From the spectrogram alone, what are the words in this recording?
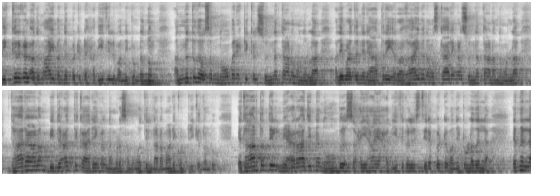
ദിക്കറുകൾ അതുമായി ബന്ധപ്പെട്ടിട്ട് ഹദീത്തിൽ വന്നിട്ടുണ്ടെന്നും അന്നത്തെ ദിവസം നോമ്പനുഷ്ഠിക്കൽ സുന്നത്താണെന്നുള്ള അതേപോലെ തന്നെ രാത്രി റഹായിബ് നമസ്കാരങ്ങൾ സുന്നത്താണെന്നുമുള്ള ധാരാളം വിദഗ്ധ കാര്യങ്ങൾ നമ്മുടെ സമൂഹത്തിൽ നടമാടിക്കൊണ്ടിരിക്കുന്നുണ്ട്. യഥാർത്ഥത്തിൽ മെഹറാജിന്റെ നോമ്പ് സഹിഹായ ഹദീസുകളിൽ സ്ഥിരപ്പെട്ട് വന്നിട്ടുള്ളതല്ല. എന്നല്ല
